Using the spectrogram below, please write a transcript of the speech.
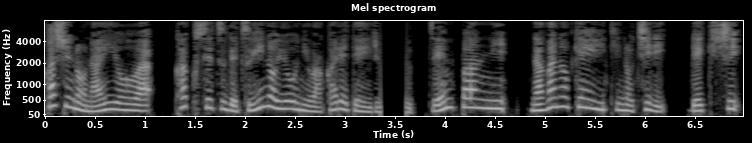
歌詞の内容は各節で次のように分かれている。全般に長野県域の地理、歴史、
